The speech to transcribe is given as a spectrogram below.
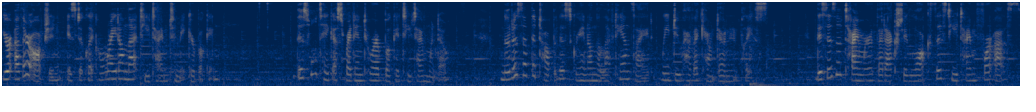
Your other option is to click right on that tee time to make your booking. This will take us right into our Book a Tee Time window. Notice at the top of the screen on the left hand side, we do have a countdown in place. This is a timer that actually locks this tee time for us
